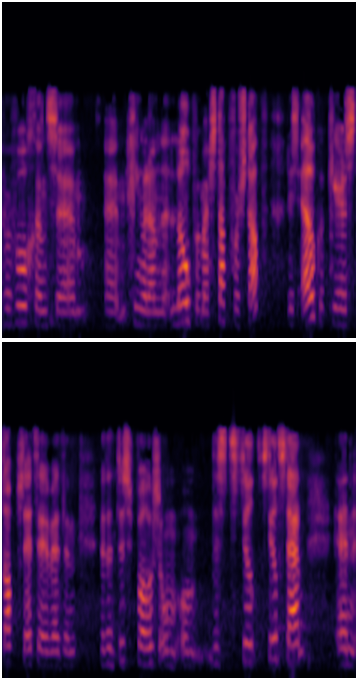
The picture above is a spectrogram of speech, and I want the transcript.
vervolgens um, um, gingen we dan lopen, maar stap voor stap. Dus elke keer een stap zetten met een, met een tussenpoos om, om dus stil, stil te staan. En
